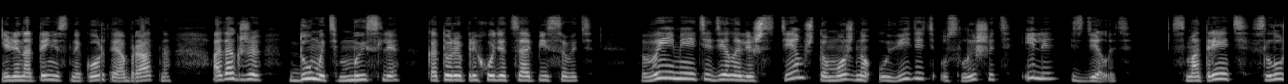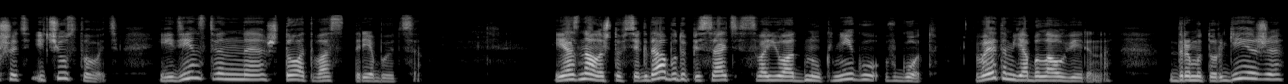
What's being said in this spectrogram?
или на теннисный корт и обратно, а также думать мысли, которые приходится описывать. Вы имеете дело лишь с тем, что можно увидеть, услышать или сделать. Смотреть, слушать и чувствовать — единственное, что от вас требуется. Я знала, что всегда буду писать свою одну книгу в год. В этом я была уверена. Драматургия же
